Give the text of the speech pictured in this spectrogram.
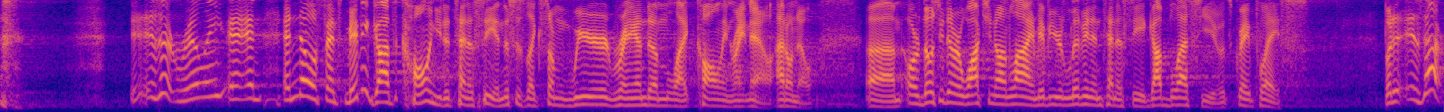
Is it really? And, and no offense, maybe God's calling you to Tennessee and this is like some weird random like calling right now. I don't know. Um, or those of you that are watching online, maybe you're living in Tennessee. God bless you. It's a great place. But is that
